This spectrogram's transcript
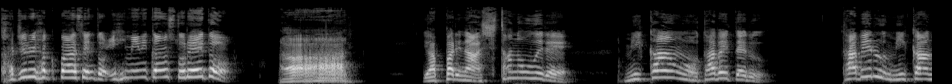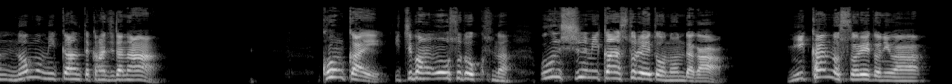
果汁100%愛媛みかんストレートああ。やっぱりな、舌の上で、みかんを食べてる。食べるみかん、飲むみかんって感じだな。今回、一番オーソドックスな、温州みかんストレートを飲んだが、みかんのストレートには、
